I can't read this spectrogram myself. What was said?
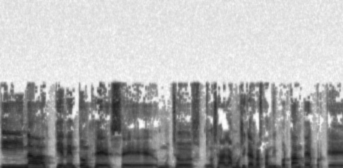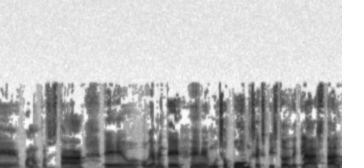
Y nada, tiene entonces eh, muchos, o sea, la música es bastante importante porque, bueno, pues está obviamente mucho punk, Sex Pistols, The Clash, tal,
